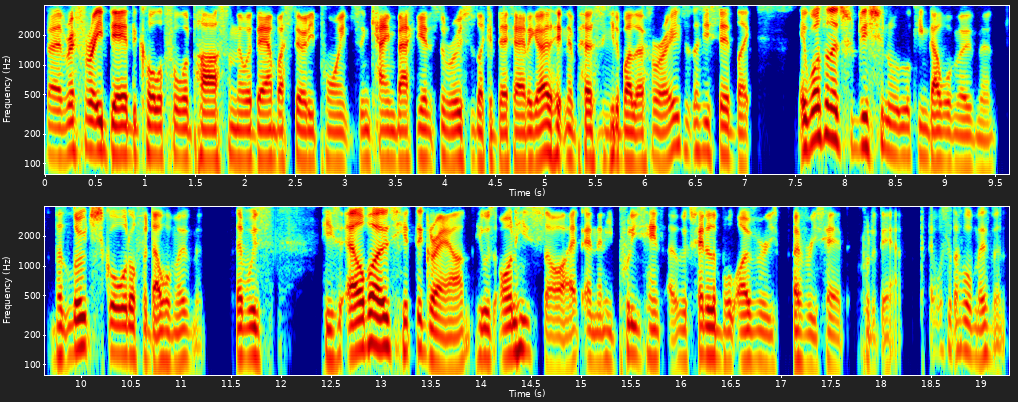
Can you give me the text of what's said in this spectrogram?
the referee dared to call a forward pass and they were down by thirty points and came back against the Roosters like a decade ago. They think they're persecuted by the referees. As you said, like it wasn't a traditional looking double movement, but Luch scored off a double movement. It was his elbows hit the ground. He was on his side, and then he put his hands, headed the ball over his over his head, put it down. That was a double movement.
